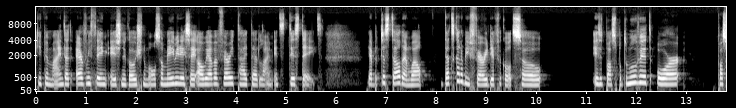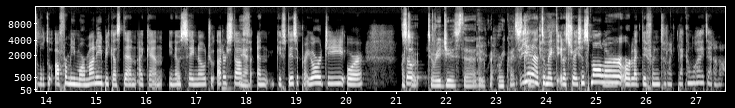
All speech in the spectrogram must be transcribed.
keep in mind that everything is negotiable so maybe they say oh we have a very tight deadline it's this date yeah but just tell them well that's going to be very difficult so is it possible to move it or possible to offer me more money because then I can, you know, say no to other stuff Yeah. and give this a priority or, Or so to, to reduce the, the requ- request. yeah, to make the illustration smaller mm. or like different, like black and white. I don't know.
